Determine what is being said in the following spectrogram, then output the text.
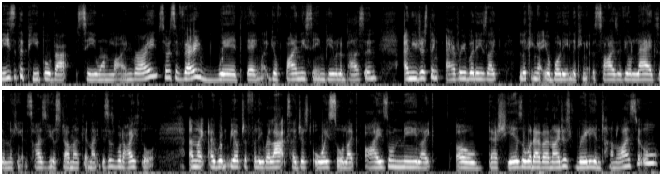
these are the people that see you online, right? So it's a very weird thing. Like you're finally seeing people in person and you just think everybody's like looking at your body, looking at the size of your legs and looking at the size of your stomach and like this is what I thought. And like I wouldn't be able to fully relax. I just always saw like eyes on me like oh, there she is or whatever and I just really internalized it all.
